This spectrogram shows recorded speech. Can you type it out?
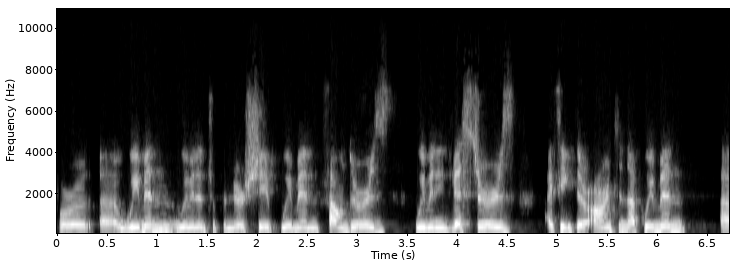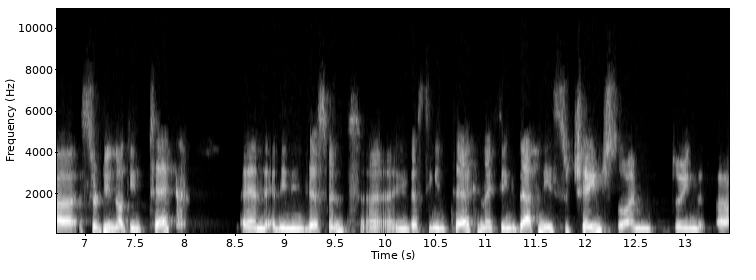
for uh, women, women entrepreneurship, women founders, women investors. I think there aren't enough women, uh, certainly not in tech and, and in investment, uh, investing in tech. And I think that needs to change. So I'm doing uh,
